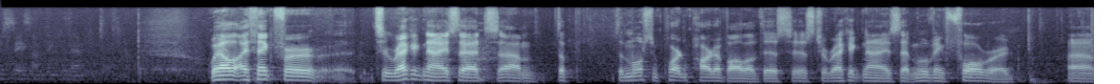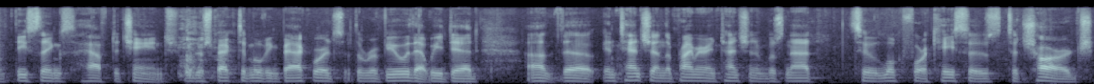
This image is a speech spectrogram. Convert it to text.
just say something to them today. Well, I think for, uh, to recognize that um, the, the most important part of all of this is to recognize that moving forward, uh, these things have to change. With respect to moving backwards, the review that we did, uh, the intention, the primary intention was not to look for cases to charge.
